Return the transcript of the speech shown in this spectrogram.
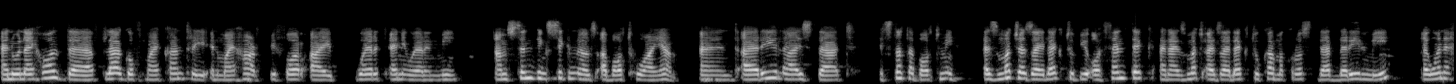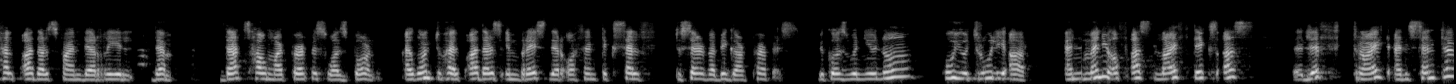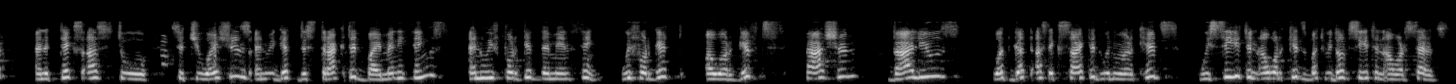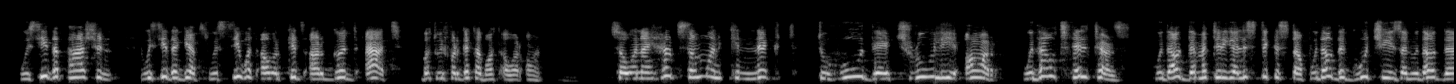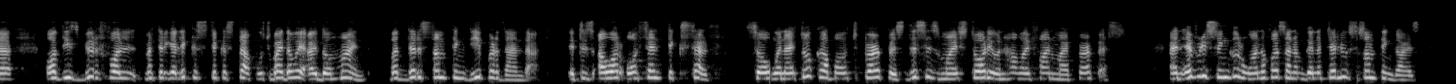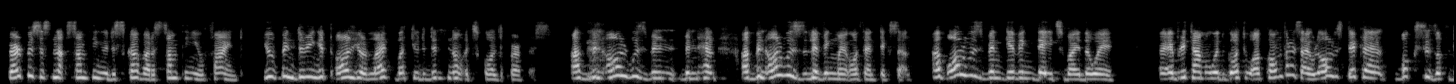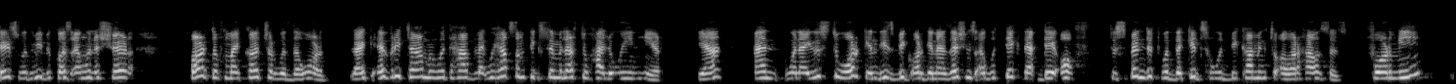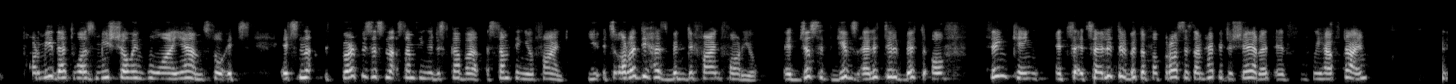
and when I hold the flag of my country in my heart before I wear it anywhere in me, I'm sending signals about who I am. And I realized that it's not about me. As much as I like to be authentic and as much as I like to come across that the real me, I want to help others find their real them. That's how my purpose was born. I want to help others embrace their authentic self to serve a bigger purpose. Because when you know who you truly are, and many of us, life takes us left, right, and center, and it takes us to situations and we get distracted by many things and we forget the main thing. We forget our gifts, passion, values, what got us excited when we were kids. We see it in our kids, but we don't see it in ourselves. We see the passion, we see the gifts, we see what our kids are good at, but we forget about our own. So when I help someone connect to who they truly are without filters, without the materialistic stuff, without the Gucci's and without the all these beautiful materialistic stuff, which by the way I don't mind. But there is something deeper than that. It is our authentic self. So when I talk about purpose, this is my story on how I find my purpose. And every single one of us, and I'm gonna tell you something, guys. Purpose is not something you discover, it's something you find. You've been doing it all your life, but you didn't know it's called purpose. I've been always been been help. I've been always living my authentic self. I've always been giving dates, by the way every time I would go to a conference, I would always take a, boxes of dates with me because I want to share part of my culture with the world. Like every time we would have, like we have something similar to Halloween here, yeah. And when I used to work in these big organizations, I would take that day off to spend it with the kids who would be coming to our houses. For me, for me, that was me showing who I am. So it's it's not purpose is not something you discover, something you find. You, it already has been defined for you. It just it gives a little bit of thinking. It's it's a little bit of a process. I'm happy to share it if we have time.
